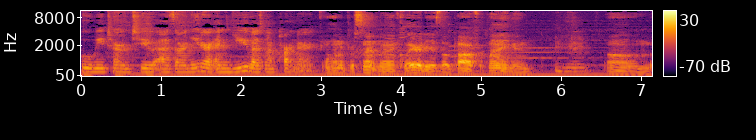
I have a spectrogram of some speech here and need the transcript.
who we turn to as our leader and you as my partner. 100%, man. Clarity is a powerful thing. And um,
